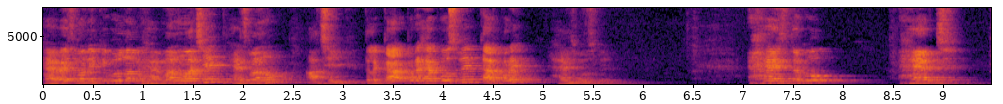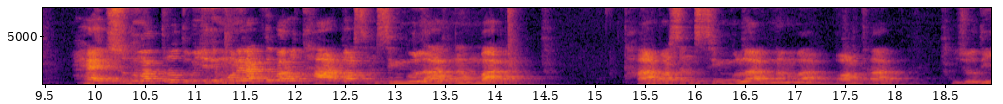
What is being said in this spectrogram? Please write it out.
হ্যাভেজ মানে কি বললাম? হ্যাভ মানো আছে হ্যাজ মানো আছে তাহলে কার পরে হ্যাভ বসবে? কার পরে হ্যাজ বসবে? হ্যাজ দেখো হ্যাজ হ্যাজ শুধুমাত্র তুমি যদি মনে রাখতে পারো third person singular number third person singular number অর্থাৎ যদি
